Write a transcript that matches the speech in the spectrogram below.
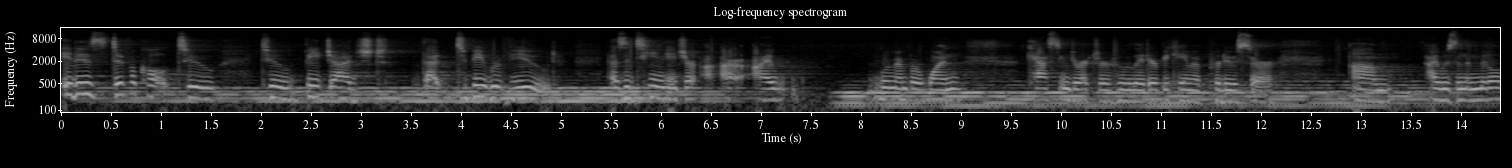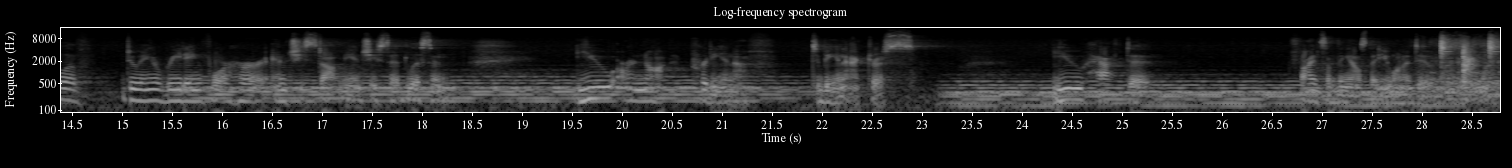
it is difficult to to be judged, that to be reviewed. As a teenager, I, I remember one casting director who later became a producer. Um, I was in the middle of doing a reading for her, and she stopped me and she said, Listen, you are not pretty enough to be an actress. You have to find something else that you want to do.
